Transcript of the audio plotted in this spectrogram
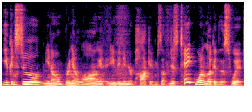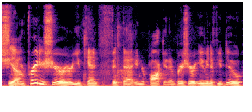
you can still you know bring it along, and even in your pocket and stuff. Just take one look at the Switch. Yeah. I'm pretty sure you can't fit that in your pocket. I'm pretty sure even if you do.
